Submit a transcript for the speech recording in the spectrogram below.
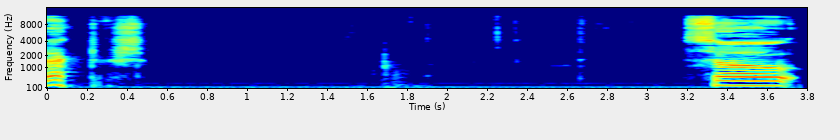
vectors. So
